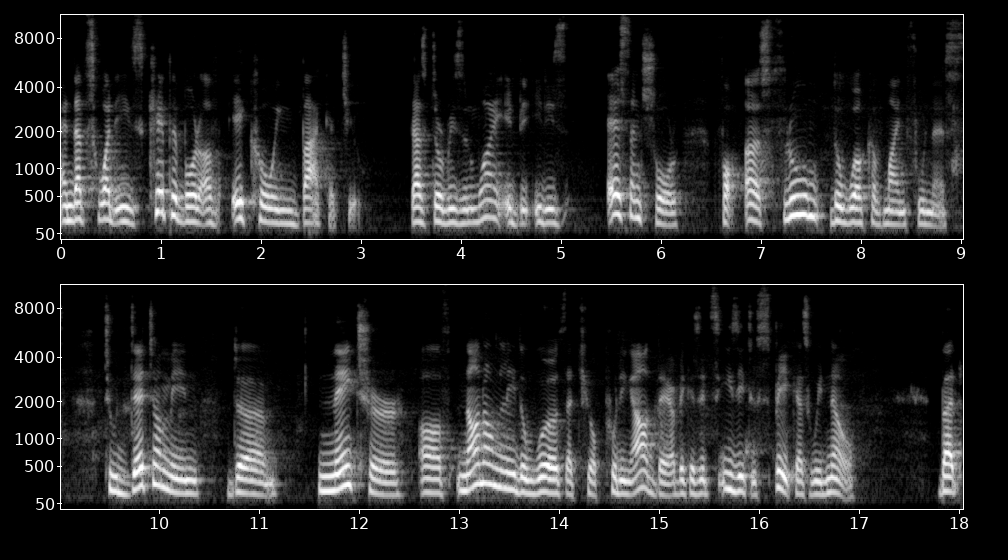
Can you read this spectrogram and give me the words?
And that's what is capable of echoing back at you. That's the reason why it, it is essential for us through the work of mindfulness to determine the nature of not only the words that you're putting out there, because it's easy to speak, as we know, but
